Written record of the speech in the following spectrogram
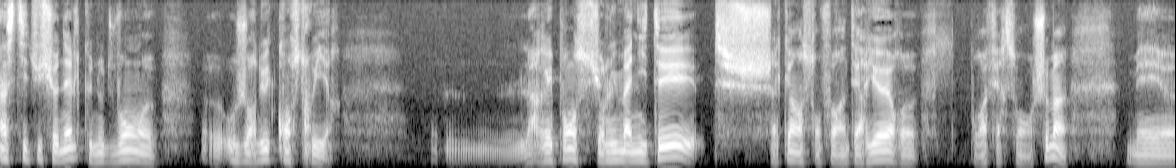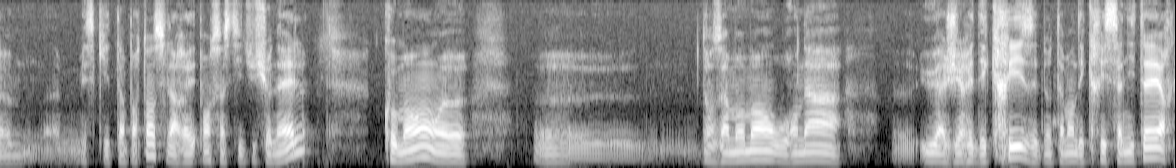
institutionnelle que nous devons euh, aujourd'hui construire. La réponse sur l'humanité, chacun en son fort intérieur euh, pourra faire son chemin. Mais ce qui est important, c'est la réponse institutionnelle. Comment, dans un moment où on a eu à gérer des crises, et notamment des crises sanitaires,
